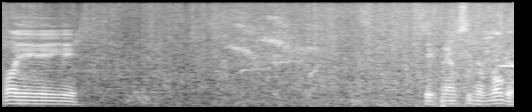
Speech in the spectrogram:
Ой-ой-ой-ой. Их прям сильно много.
